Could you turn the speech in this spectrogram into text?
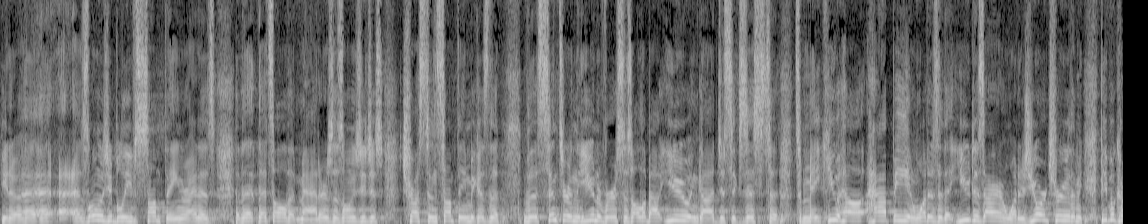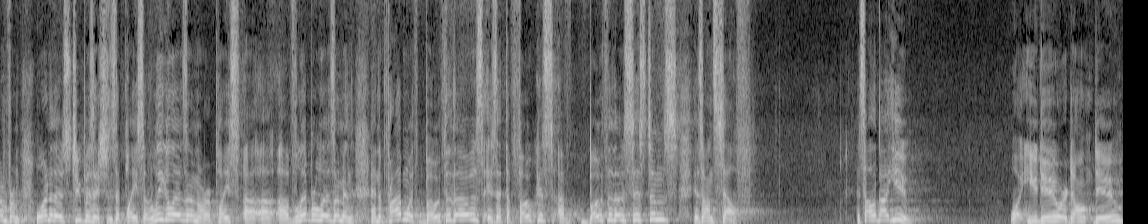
you know, as long as you believe something, right? As that, that's all that matters, as long as you just trust in something, because the, the center in the universe is all about you, and God just exists to, to make you happy. And what is it that you desire, and what is your truth? I mean, people come from one of those two positions a place of legalism or a place uh, uh, of liberalism. And, and the problem with both of those is that the focus of both of those systems is on self. It's all about you. What you do or don't do,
